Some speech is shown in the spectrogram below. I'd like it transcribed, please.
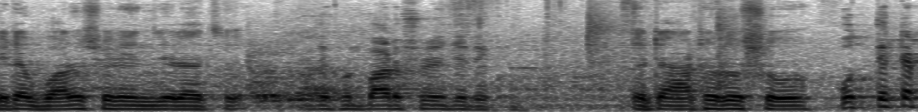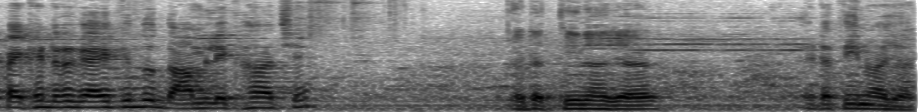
এটা বারোশো রেঞ্জের আছে। দেখুন বারোশো রেঞ্জে দেখুন। এটা আঠেরোশো। প্রত্যেকটা প্যাকেটের গায়ে কিন্তু দাম লেখা আছে। এটা তিন হাজার। এটা তিন হাজার।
